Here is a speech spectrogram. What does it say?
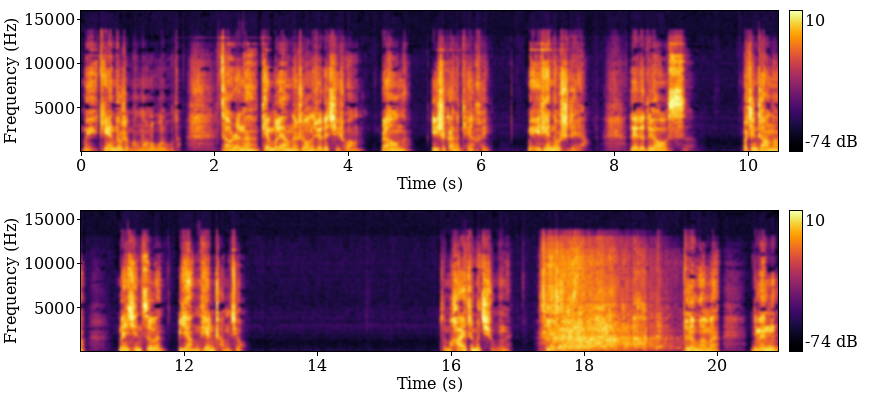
每天都是忙忙碌碌的，早晨呢天不亮的时候呢就得起床，然后呢一直干到天黑，每一天都是这样，累得都要死。我经常呢扪心自问，仰天长啸，怎么还这么穷呢？真的，朋友们，你们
